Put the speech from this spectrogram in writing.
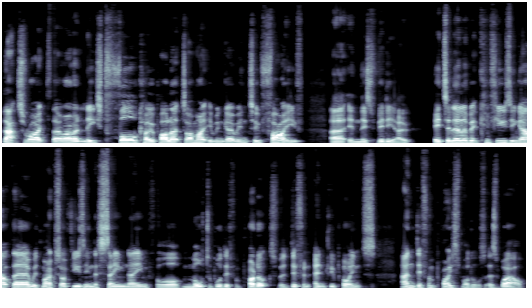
That's right, there are at least four co-pilots. I might even go into five uh, in this video. It's a little bit confusing out there with Microsoft using the same name for multiple different products for different entry points and different price models as well.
